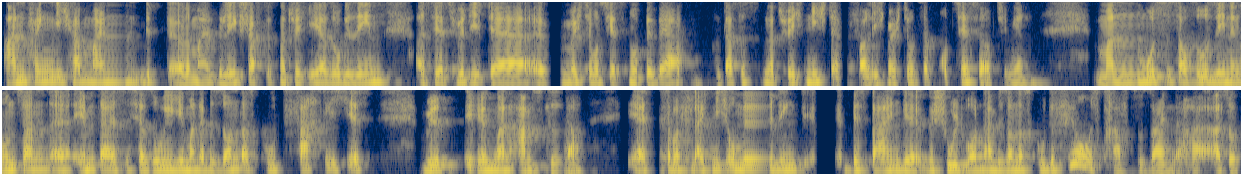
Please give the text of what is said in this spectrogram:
Anfänglich haben mein mit oder meine Belegschaft ist natürlich eher so gesehen, als jetzt würde der äh, möchte uns jetzt nur bewerten. Und das ist natürlich nicht der Fall. Ich möchte unsere Prozesse optimieren. Man muss es auch so sehen. In unseren äh, Ämtern ist es ja so, jemand, der besonders gut fachlich ist, wird irgendwann Amtsleiter. Er ist aber vielleicht nicht unbedingt bis dahin ge geschult worden, eine besonders gute Führungskraft zu sein. Also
